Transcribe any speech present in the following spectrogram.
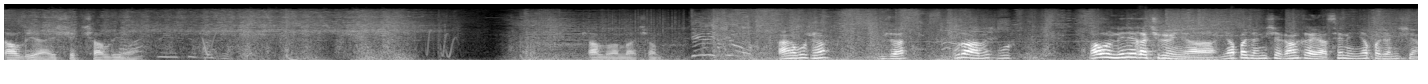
Çaldı ya. Eşek çaldı ya. Çaldı vallahi çaldı. Kanka vur şuna. Güzel. Vur abi vur. La oğlum nereye kaçırıyorsun ya? Yapacağın işe kanka ya. Senin yapacağın işe.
